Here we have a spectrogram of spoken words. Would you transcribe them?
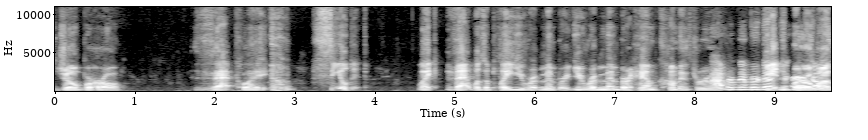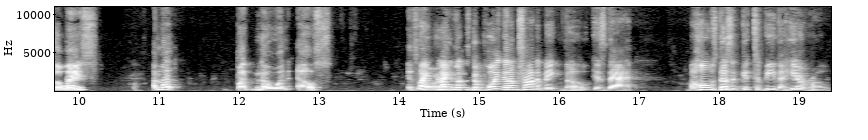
Joe Burrow, that play sealed it. Like that was a play you remember. You remember him coming through. I remember that getting Burrow by the waist. I'm not, but no one else. like, like as, the point that I'm trying to make though is that Mahomes doesn't get to be the hero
